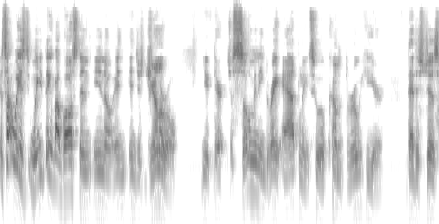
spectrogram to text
It's always when you think about Boston, you know, in in just general, you, there are just so many great athletes who have come through here that it's just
